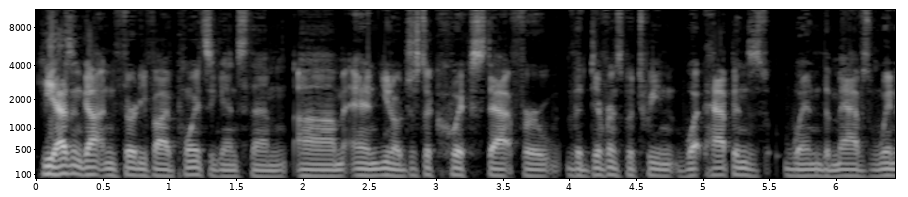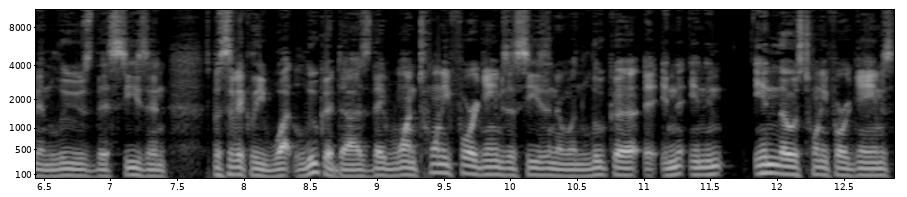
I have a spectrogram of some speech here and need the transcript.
He hasn't gotten 35 points against them. Um, and you know, just a quick stat for the difference between what happens when the Mavs win and lose this season, specifically what Luka does. They've won 24 games this season, and when Luka in in in those 24 games,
